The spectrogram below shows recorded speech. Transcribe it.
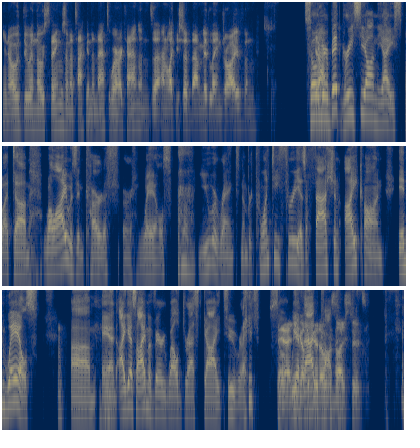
you know doing those things and attacking the net where I can and uh, and like you said, that mid lane drive and So Yeah. you're a bit greasy on the ice, but um, while I was in Cardiff or Wales, you were ranked number 23 as a fashion icon in Wales. Um, and I guess I'm a very well dressed guy too, right? So yeah, we you have got that in good oversized suits.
